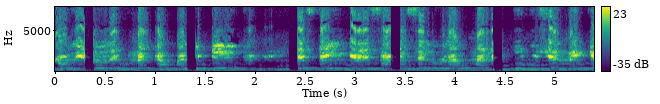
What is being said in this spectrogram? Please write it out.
rodeado de una capa lipídica. Esta ingresa a la célula humana inicialmente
